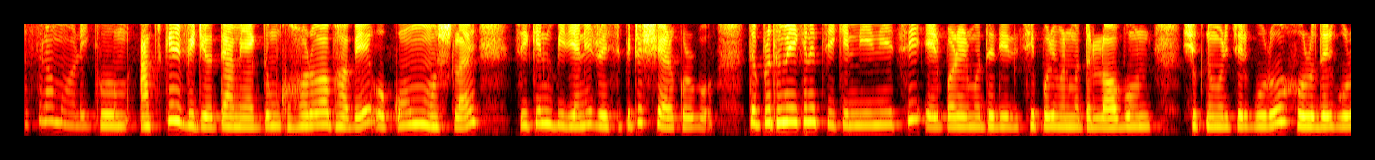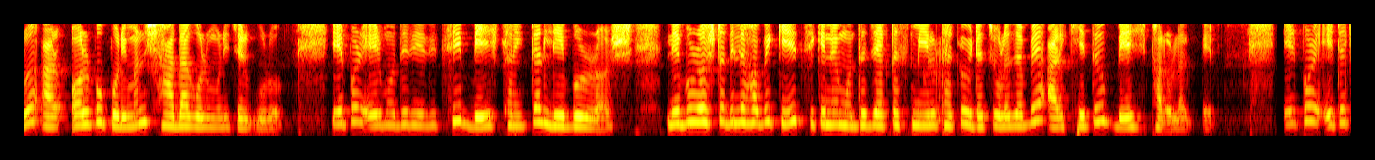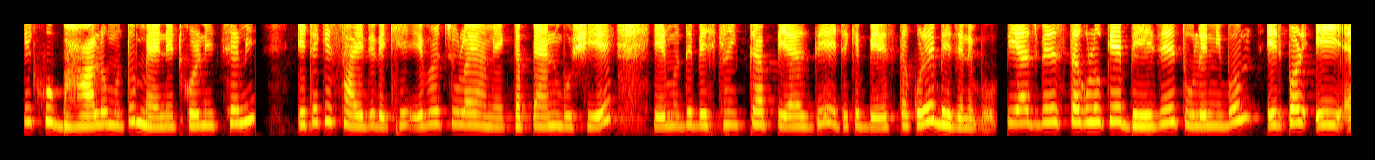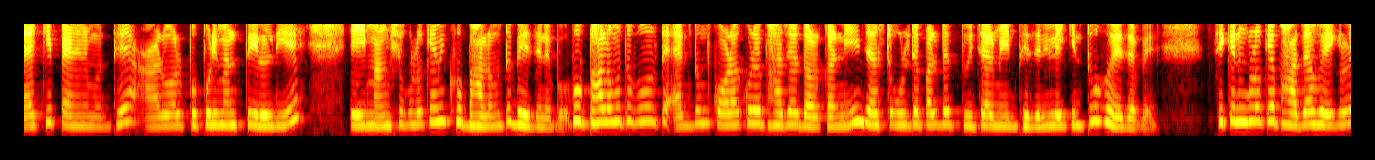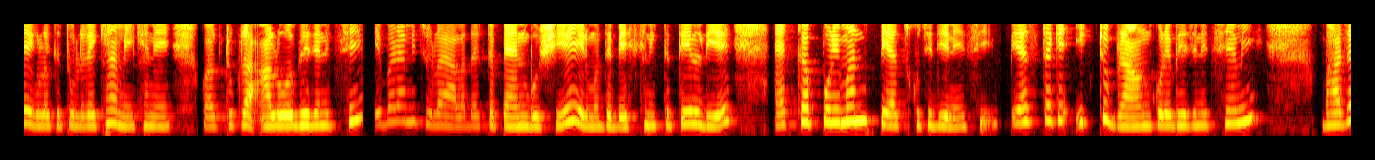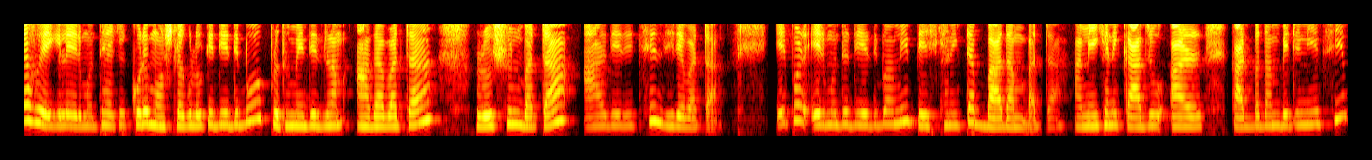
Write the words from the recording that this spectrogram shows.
আসসালামু আলাইকুম। আজকের ভিডিওতে আমি একদম ঘরোয়াভাবে ও কম মশলায় চিকেন বিরিয়ানির রেসিপিটা শেয়ার করব। তো প্রথমে এখানে চিকেন নিয়ে নিয়েছি, এরপর এর মধ্যে দিয়ে দিচ্ছি পরিমাণ মতো লবণ, শুকনো মরিচের গুঁড়ো, হলুদের গুঁড়ো আর অল্প পরিমাণ সাদা গোলমরিচের গুঁড়ো। এরপর এর মধ্যে দিয়ে দিচ্ছি বেশ খানিকটা লেবুর রস। লেবুর রসটা দিলে হবে কি, চিকেনের মধ্যে যে একটা স্মেল থাকে ওইটা চলে যাবে আর খেতেও বেশ ভালো লাগবে। এরপর এটাকে খুব ভালো মতো ম্যারিনেট করে নিচ্ছি আমি। এটাকে সাইডে রেখে এবার চুলায় আমি একটা প্যান বসিয়ে এর মধ্যে বেশ খানিকটা পেঁয়াজ দিয়ে এটাকে বেরেস্তা করে ভেজে নেব। পেঁয়াজ বেরেস্তাগুলোকে ভেজে তুলে নিব। এরপর এই একই প্যানের মধ্যে আরও অল্প পরিমাণ তেল দিয়ে এই মাংসগুলোকে আমি খুব ভালো মতো ভেজে নেব। খুব ভালো মতো বলতে একদম কড়া করে ভাজার দরকার নেই। জাস্ট উল্টে পাল্টে দুই চার মিনিট ভেজে নিলেই কিন্তু হয়ে যাবে। চিকেনগুলোকে ভাজা হয়ে গেলে এগুলোকে তুলে রেখে আমি এখানে কয়েক টুকরা আলুও ভেজে নিচ্ছি। এবার আমি চুলায় আলাদা একটা প্যান বসিয়ে এর মধ্যে বেশ খানিকটা তেল দিয়ে এক কাপ পরিমাণ পেঁয়াজ কুচি দিয়ে নিয়েছি। পেঁয়াজটাকে একটু ব্রাউন করে ভেজে নিচ্ছি আমি। ভাজা হয়ে গেলে এর মধ্যে এক এক করে মশলাগুলোকে দিয়ে দেবো। প্রথমে দিয়ে দিলাম আদা বাটা, রসুন বাটা আর দিয়ে দিচ্ছি জিরে বাটা। এরপর এর মধ্যে দিয়ে দিব আমি বেশ খানিকটা বাদাম বাটা। আমি এখানে কাজু আর কাঠবাদাম বেটে নিয়েছি।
